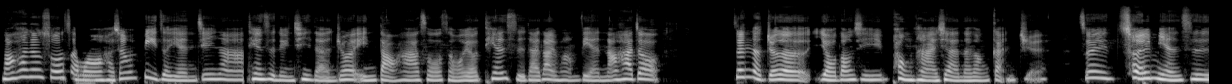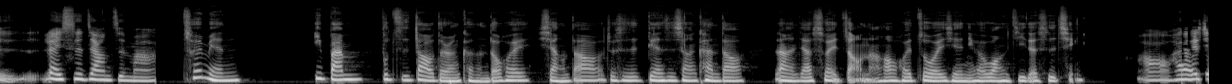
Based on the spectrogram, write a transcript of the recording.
然后他就说什么，好像闭着眼睛啊，天使灵气的人就会引导他说什么有天使来到你旁边，然后他就真的觉得有东西碰他一下的那种感觉。所以催眠是类似这样子吗？催眠。一般不知道的人可能都会想到，就是电视上看到让人家睡着，然后会做一些你会忘记的事情。哦，还有一些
